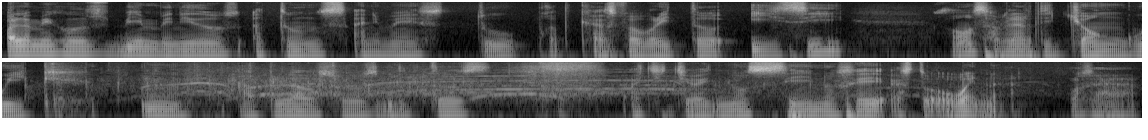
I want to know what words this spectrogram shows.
Hola amigos, bienvenidos a Toons Animes, tu podcast favorito. Y sí, vamos a hablar de John Wick. Mm, aplausos, gritos. No sé, no sé, estuvo buena. O sea,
